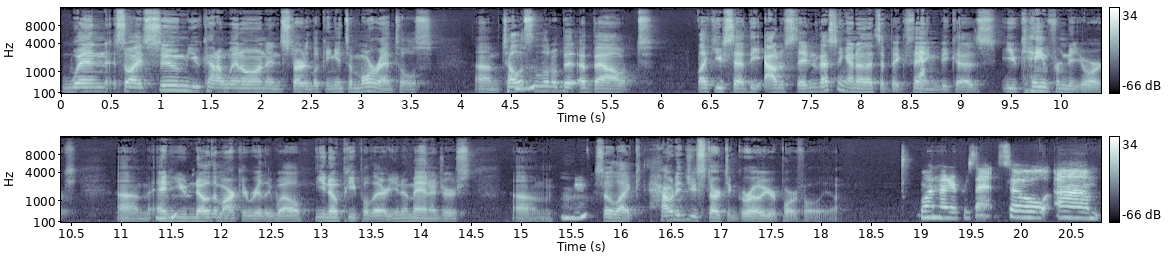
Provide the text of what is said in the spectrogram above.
when, so I assume you kind of went on and started looking into more rentals. Um, tell mm-hmm. us a little bit about, like you said, the out of state investing. I know that's a big thing yeah. because you came from New York um, and mm-hmm. you know the market really well. You know people there, you know managers. Um, mm-hmm. So, like, how did you start to grow your portfolio? 100%. So, um,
